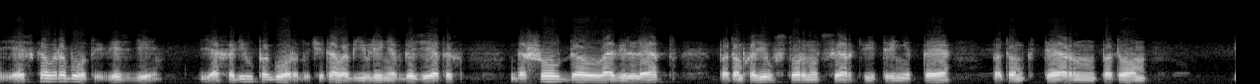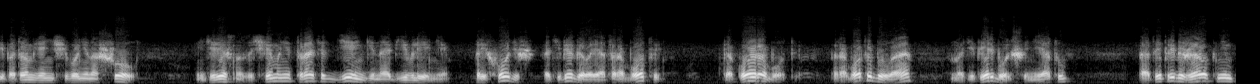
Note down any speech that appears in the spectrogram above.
я искал работы весь день. Я ходил по городу, читал объявления в газетах, дошел до Лавилет, потом ходил в сторону церкви Трините, потом к Терн, потом... И потом я ничего не нашел. Интересно, зачем они тратят деньги на объявления? Приходишь, а тебе говорят работы. Какой работы? Работа была, но теперь больше нету. А ты прибежал к ним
